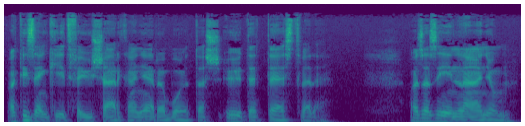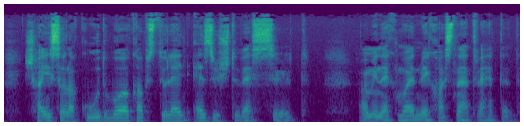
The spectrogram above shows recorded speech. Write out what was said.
A tizenkét fejű sárkány elrabolta, s ő tette ezt vele. Az az én lányom, s ha iszol a kútból, kapsz tőle egy ezüst vesszőt, aminek majd még hasznát veheted.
